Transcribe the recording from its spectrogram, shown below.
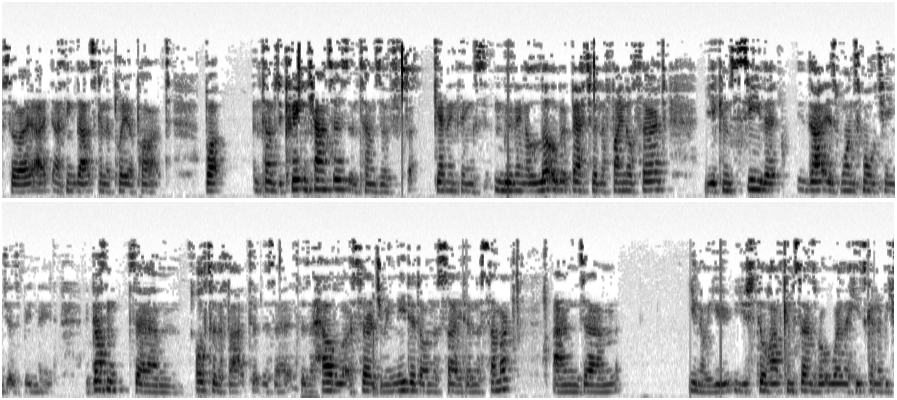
So I, I, I think that's going to play a part. But in terms of creating chances, in terms of getting things moving a little bit better in the final third, you can see that that is one small change that's been made. It doesn't um, alter the fact that there's a there's a hell of a lot of surgery needed on the side in the summer, and um, you know you you still have concerns about whether he's going to be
